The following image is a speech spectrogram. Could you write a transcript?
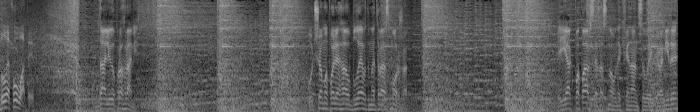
блефувати. Далі у програмі. У чому полягав блеф Дмитра Сморжа? Як попався засновник фінансової піраміди?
